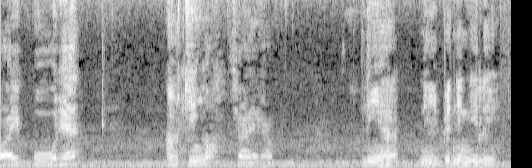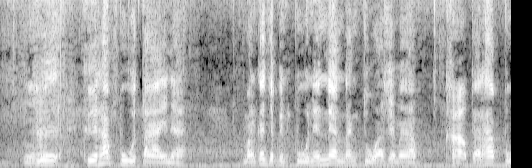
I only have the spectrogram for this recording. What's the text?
รอยปูแทะเอ้าจริงเหรอใช่ครับ นี่ฮะ นี่เป็นอย่างนี้เลยเนี่ยคือคือถ้าปูตายเนี่ยมันก็จะเป็นปูแน่นๆทั้งตัวใช่ไหมครับ ครับ แต่ถ้าปู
